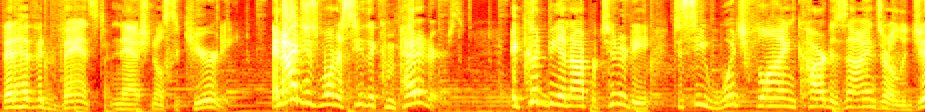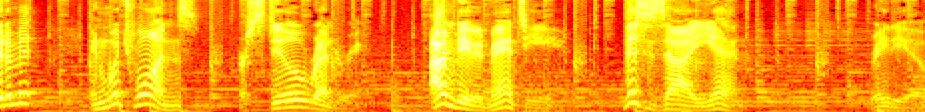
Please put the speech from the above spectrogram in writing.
that have advanced national security. And I just want to see the competitors. It could be an opportunity to see which flying car designs are legitimate and which ones are still rendering. I'm David Mantey. This is IEN Radio.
